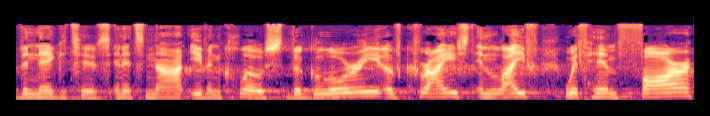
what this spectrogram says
the negatives, and it's not even close. The glory of Christ in life with Him far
